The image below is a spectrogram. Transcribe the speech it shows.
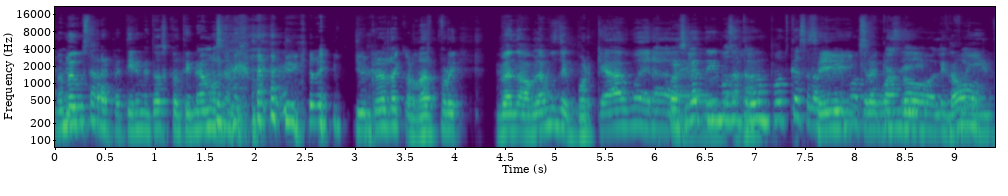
No me gusta repetirme, entonces continuemos, amigo. Yo creo recordar por bueno, hablamos de por qué agua era. Por si la tuvimos dentro de un podcast o la Sí, tuvimos creo que jugando sí. League of No.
